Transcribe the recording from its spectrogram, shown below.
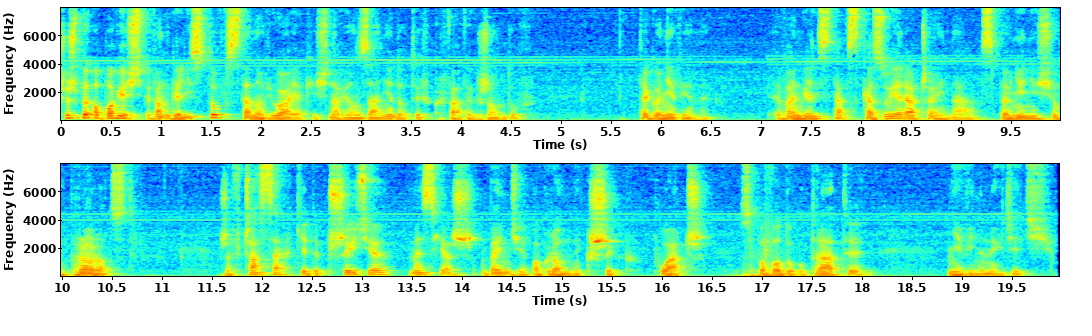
Czyżby opowieść ewangelistów stanowiła jakieś nawiązanie do tych krwawych rządów? Tego nie wiemy. Ewangelista wskazuje raczej na spełnienie się proroctw, że w czasach, kiedy przyjdzie Mesjasz, będzie ogromny krzyk, płacz z powodu utraty niewinnych dzieci.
